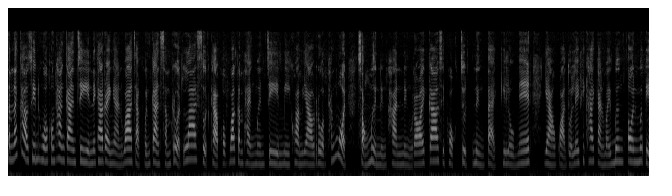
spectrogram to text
สำนักข่าวซินหัวของทางการจีนนะคะรายงานว่าจากผลการสำรวจล่าสุดค่ะ พบว่ากำแพงเมืองจีนมีความยาวรวมทั้งหมด 21,196.18 กิโลเมตร ยาวกว่าตัวเลขที่คาดการไว้เบื้องต้นเมื่อปี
